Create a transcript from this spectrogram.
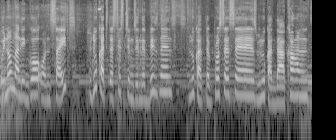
We normally go on site to look at the systems in the business, look at the processes, we look at the accounts.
